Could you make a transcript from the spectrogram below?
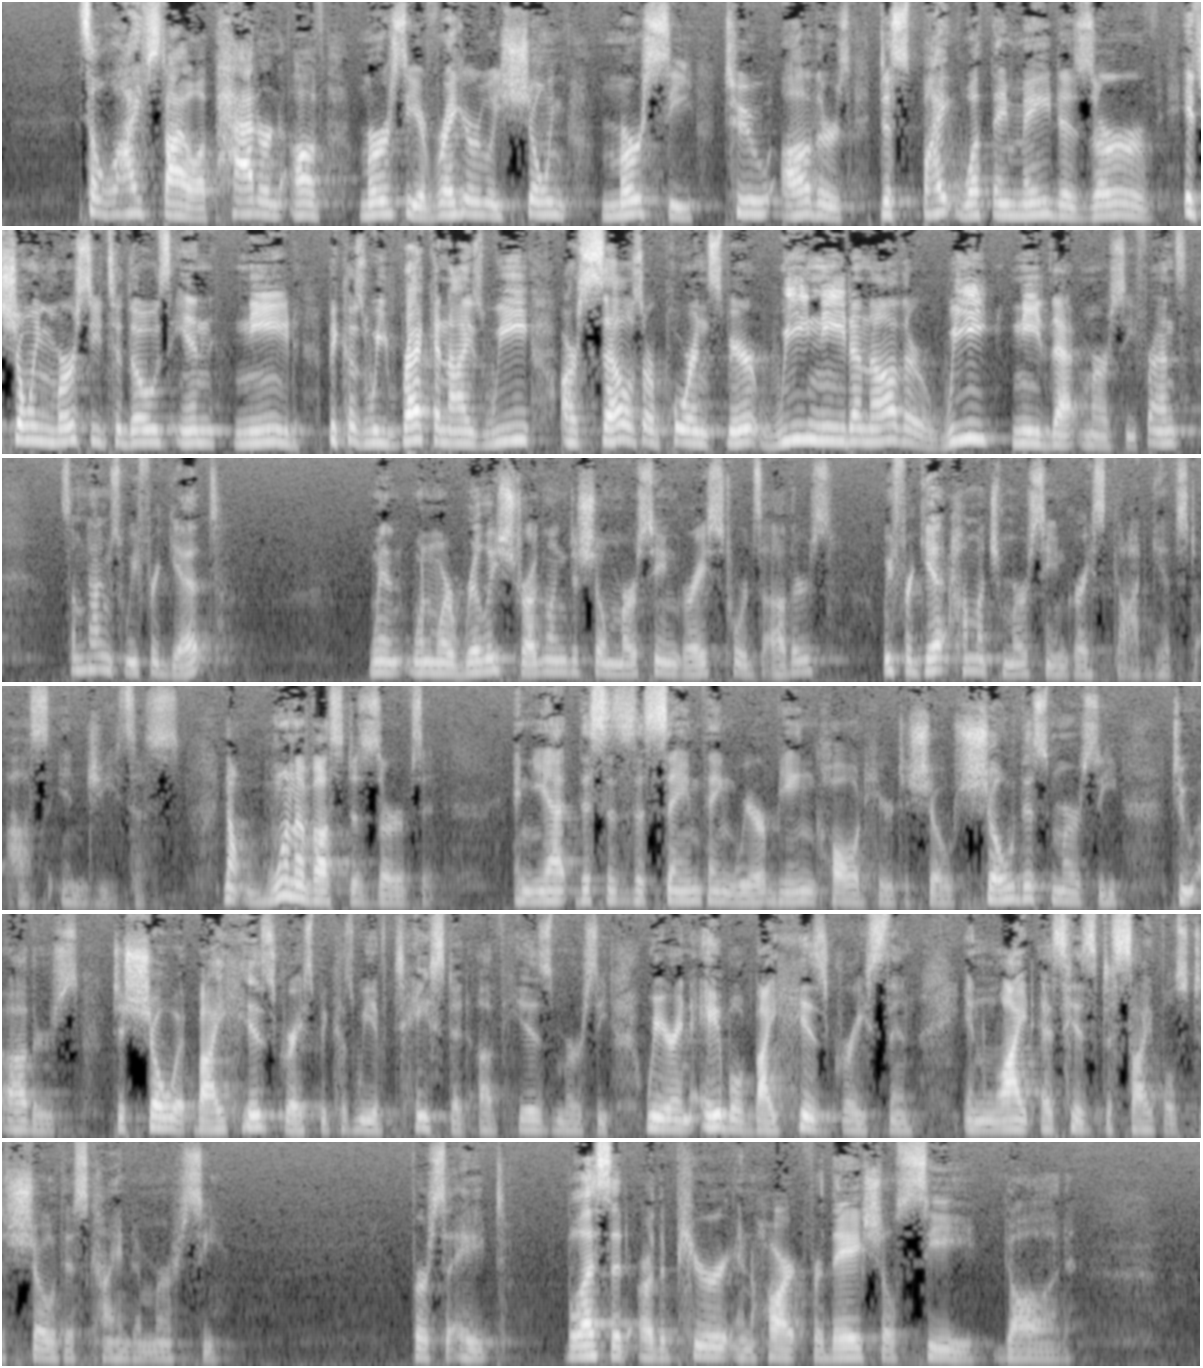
It's a lifestyle, a pattern of mercy, of regularly showing mercy to others despite what they may deserve. It's showing mercy to those in need because we recognize we ourselves are poor in spirit. We need another. We need that mercy. Friends, sometimes we forget when, when we're really struggling to show mercy and grace towards others, we forget how much mercy and grace God gives to us in Jesus. Not one of us deserves it. And yet, this is the same thing we're being called here to show. Show this mercy to others, to show it by His grace because we have tasted of His mercy. We are enabled by His grace, then, in light as His disciples, to show this kind of mercy. Verse 8 Blessed are the pure in heart, for they shall see God.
